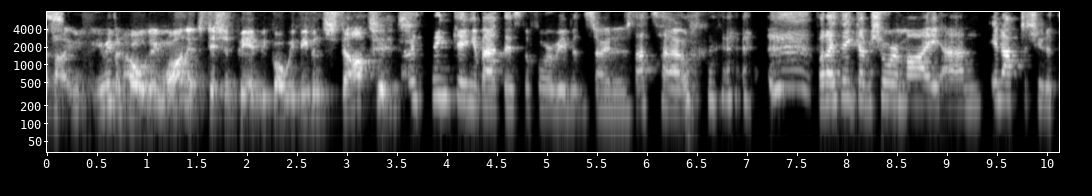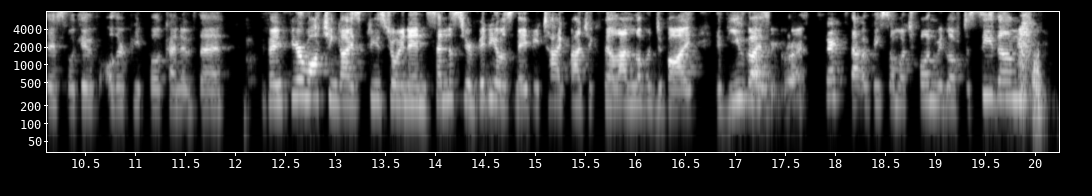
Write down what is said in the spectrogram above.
I thought "You- you're even holding one. It's disappeared before we've even started. I was thinking about this before we even started. That's how. but I think I'm sure my um, inaptitude at this will give other people kind of the. If you're watching, guys, please join in. Send us your videos, maybe tag Magic Phil and Lovin Dubai. If you That guys would be great. that would be so much fun. We'd love to see them.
